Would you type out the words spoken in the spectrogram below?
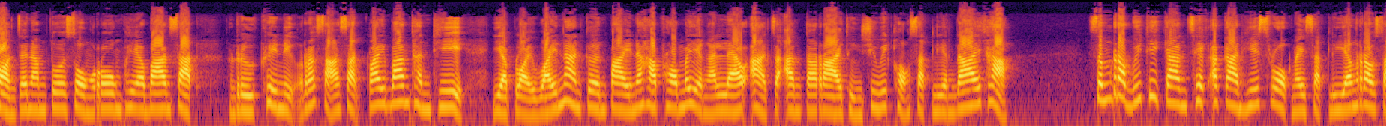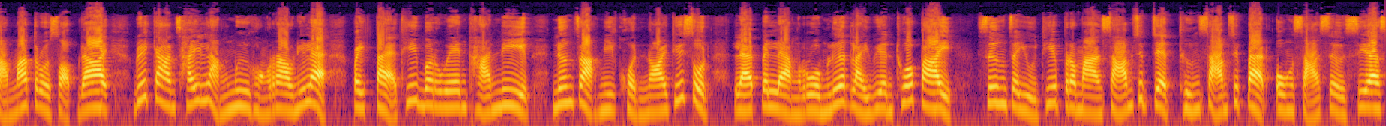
ก่อนจะนำตัวส่งโรงพยาบาลสัตว์ หรือคลินิกรักษาสัตว์ใกล้บ้านทันที อย่าปล่อยไว้นานเกินไปนะคะ เพราะไม่อย่างนั้นแล้วอาจจะอันตรายถึงชีวิตของสัตว์เลี้ยงได้ค่ะสำหรับวิธีการเช็คอาการฮิสโตรกในสัตว์เลี้ยงเราสามารถตรวจสอบได้ ด้วยการใช้หลังมือของเรานี่แหละ ไปแตะที่บริเวณขาหนีบ เนื่องจากมีขนน้อยที่สุด และเป็นแหล่งรวมเลือดไหลเวียนทั่วไป ซึ่งจะอยู่ที่ประมาณ 37-38 องศาเซลเซียส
